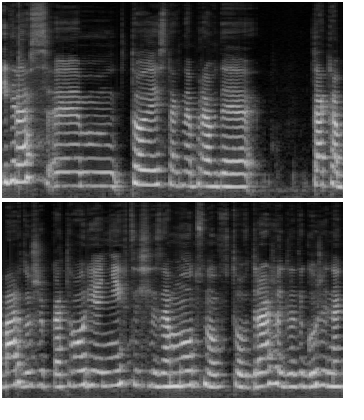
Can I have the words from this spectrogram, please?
I teraz em, to jest tak naprawdę taka bardzo szybka teoria, nie chcę się za mocno w to wdrażać, dlatego że jednak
